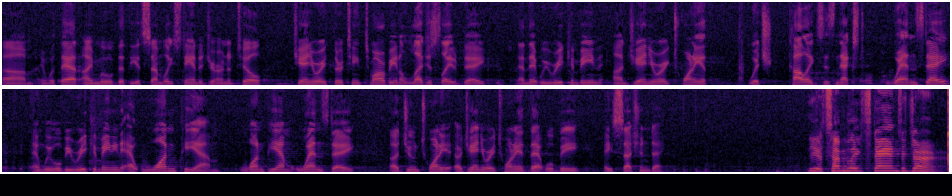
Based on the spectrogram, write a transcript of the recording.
Um, and with that, I move that the Assembly stand adjourned until January 13th, tomorrow being a legislative day, and that we reconvene on January 20th, which, colleagues, is next Wednesday, and we will be reconvening at 1 p.m. 1 p.m. Wednesday, uh, June 20, uh, January 20th. That will be a session day. The Assembly stands adjourned.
